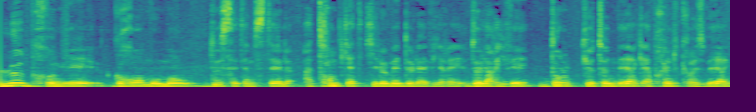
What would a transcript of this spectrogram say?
le premier grand moment de cet Amstel à 34 km de l'arrivée dans le Kuttenberg, après le Kreuzberg,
